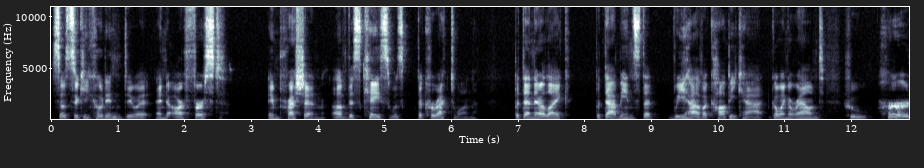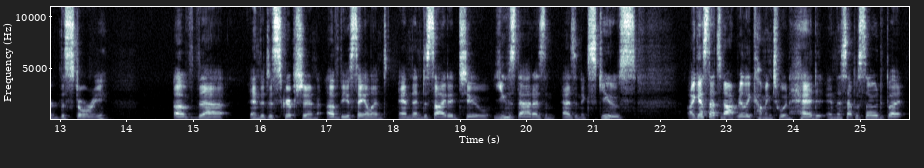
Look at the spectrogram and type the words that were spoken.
so Tsukiko didn't do it and our first impression of this case was the correct one. But then they're like, but that means that we have a copycat going around who heard the story of the and the description of the assailant and then decided to use that as an as an excuse. I guess that's not really coming to an head in this episode, but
